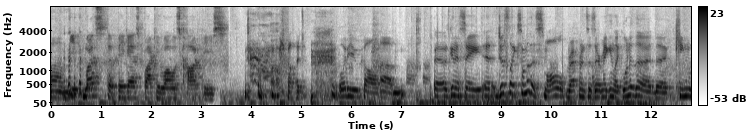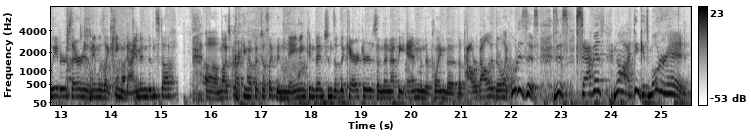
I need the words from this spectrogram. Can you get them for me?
Um, What's the big ass Blackie Lawless cod piece? What do you call? Um, I was gonna say, uh, just like some of the small references they're making, like one of the the king leaders there, his name was like King Diamond and stuff. Um, I was cracking up at just like the naming conventions of the characters, and then at the end when they're playing the the power ballad, they're like, "What is this? Is this Sabbath? No, I think it's Motorhead."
